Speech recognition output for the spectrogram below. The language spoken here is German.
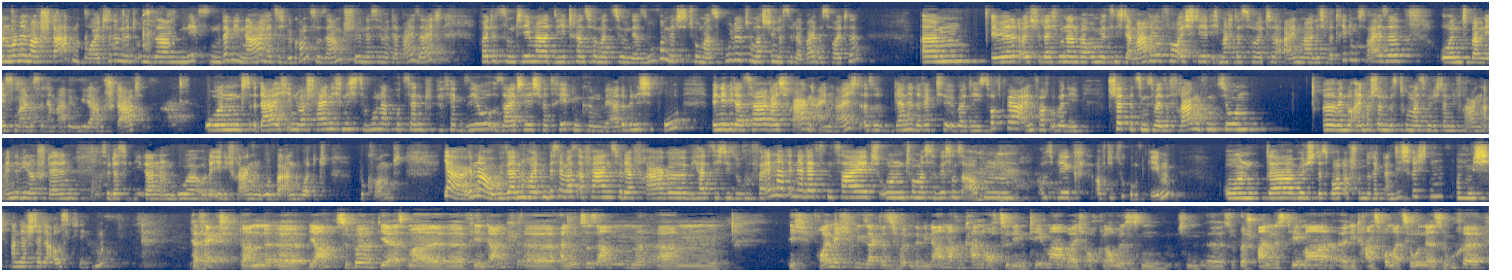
Dann wollen wir mal starten heute mit unserem nächsten Webinar. Herzlich willkommen zusammen. Schön, dass ihr heute dabei seid. Heute zum Thema die Transformation der Suche mit Thomas Kuhle. Thomas, schön, dass du dabei bist heute. Ähm, ihr werdet euch vielleicht wundern, warum jetzt nicht der Mario vor euch steht. Ich mache das heute einmalig vertretungsweise und beim nächsten Mal ist dann der Mario wieder am Start. Und da ich ihn wahrscheinlich nicht zu 100% perfekt SEO-seitig vertreten können werde, bin ich froh, wenn ihr wieder zahlreich Fragen einreicht. Also gerne direkt hier über die Software, einfach über die Chat- bzw. Fragenfunktion. Äh, wenn du einverstanden bist, Thomas, würde ich dann die Fragen am Ende wieder stellen, sodass wir die dann in Ruhe oder ihr die Fragen in Ruhe beantwortet bekommt. Ja, genau. Wir werden heute ein bisschen was erfahren zu der Frage, wie hat sich die Suche verändert in der letzten Zeit. Und Thomas, du wirst uns auch einen Ausblick auf die Zukunft geben. Und da würde ich das Wort auch schon direkt an dich richten und mich an der Stelle ausklinken. Perfekt, dann äh, ja, super. Dir erstmal äh, vielen Dank. Äh, hallo zusammen. Ähm, ich freue mich, wie gesagt, dass ich heute ein Webinar machen kann, auch zu dem Thema, weil ich auch glaube, das ist ein, ist ein äh, super spannendes Thema, äh, die Transformation der Suche.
